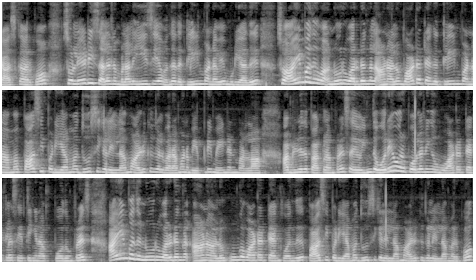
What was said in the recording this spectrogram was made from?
டாஸ்க்காக இருக்கும். ஸோ லேடிஸால் நம்மளால் ஈஸியாக வந்து அதை க்ளீன் பண்ணவே முடியாது. ஸோ ஐம்பது நூறு வருடங்கள் ஆனாலும் வாட்டர் டேங்கை க்ளீன் பண்ணாமல் பாசி படியாமல் தூசிகள் இல்லாமல் அழுக்குகள் வராமல் நம்ம எப்படி மெயின்டைன் பண்ணலாம் அப்படின்றத பார்க்கலாம் ஃப்ரெண்ட்ஸ் இந்த ஒரே ஒரு பொருளை நீங்கள் உங்கள் வாட்டர் டேங்க்கில் சேர்த்திங்கன்னா போதும் ஃப்ரெண்ட்ஸ் ஐம்பது நூறு வருடங்கள் ஆனாலும் உங்கள் வாட்டர் டேங்க் வந்து பாசி படியாமல் தூசிகள் இல்லாமல் அழுக்குகள் இல்லாமல் இருக்கும்.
